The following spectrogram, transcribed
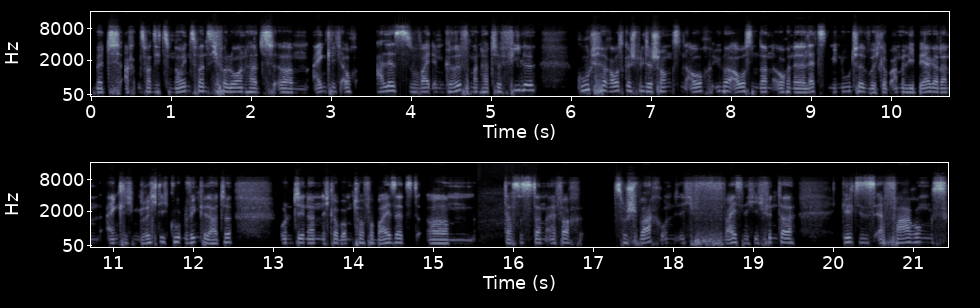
mit 28 zu 29 verloren hat, ähm, eigentlich auch alles soweit im Griff. Man hatte viele gut herausgespielte Chancen, auch über außen dann auch in der letzten Minute, wo ich glaube, Amelie Berger dann eigentlich einen richtig guten Winkel hatte und den dann, ich glaube, am Tor vorbeisetzt. Ähm, das ist dann einfach zu schwach und ich weiß nicht, ich finde, da gilt dieses Erfahrungs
